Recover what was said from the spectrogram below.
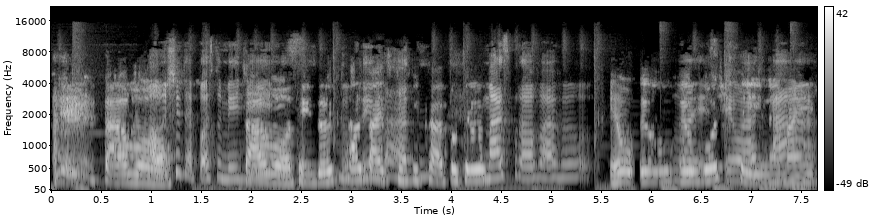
Tá bom. Oxe, depois tu me diz. Tá bom, tem dois casais que ficaram. Porque eu, Mais provável. eu, eu, eu mas gostei, acho- né? Ah, Mas.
